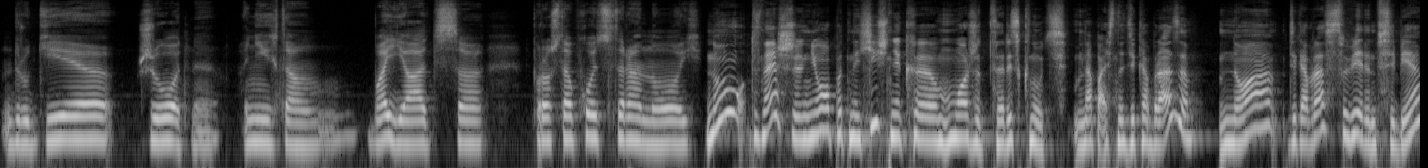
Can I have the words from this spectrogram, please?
другие животные? Они их там боятся, просто обходят стороной. Ну, ты знаешь, неопытный хищник э, может рискнуть напасть на дикобраза, но дикобраз уверен в себе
